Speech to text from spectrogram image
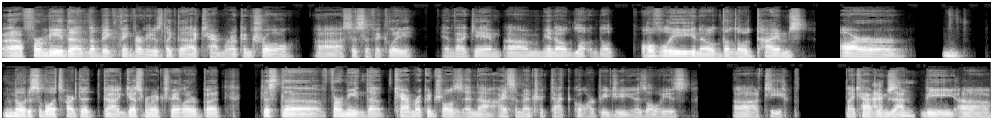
Uh, for me, the the big thing for me was like the camera control, uh, specifically in that game. Um, you know, lo- lo- hopefully, you know, the load times are noticeable. It's hard to uh, guess from a trailer, but just the for me, the camera controls in the isometric tactical RPG is always uh key. Like having Excellent. that be uh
